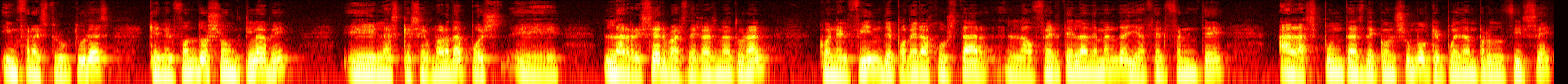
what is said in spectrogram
infraestructuras que en el fondo son clave eh, en las que se guarda pues eh, las reservas de gas natural con el fin de poder ajustar la oferta y la demanda y hacer frente a las puntas de consumo que puedan producirse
